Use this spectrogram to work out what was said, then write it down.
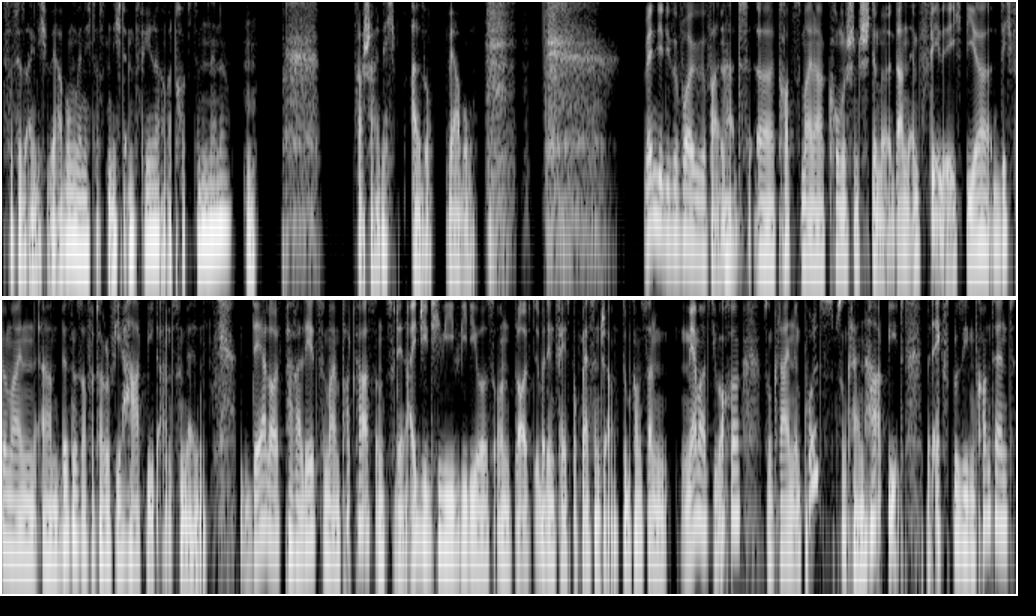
Ist das jetzt eigentlich Werbung, wenn ich das nicht empfehle, aber trotzdem nenne? Hm. Wahrscheinlich. Also, Werbung. Wenn dir diese Folge gefallen hat, äh, trotz meiner komischen Stimme, dann empfehle ich dir, dich für meinen ähm, Business of Photography Heartbeat anzumelden. Der läuft parallel zu meinem Podcast und zu den IGTV-Videos und läuft über den Facebook Messenger. Du bekommst dann mehrmals die Woche so einen kleinen Impuls, so einen kleinen Heartbeat mit exklusivem Content,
